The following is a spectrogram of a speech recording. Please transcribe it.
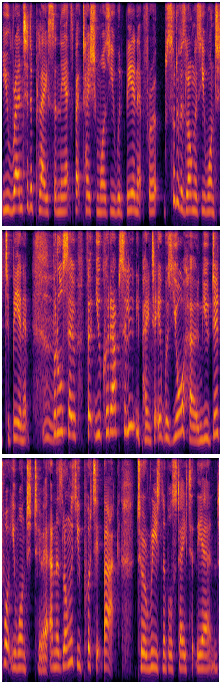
you rented a place and the expectation was you would be in it for sort of as long as you wanted to be in it, Mm. but also that you could absolutely paint it. It was your home, you did what you wanted to it. And as long as you put it back to a reasonable state at the end,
